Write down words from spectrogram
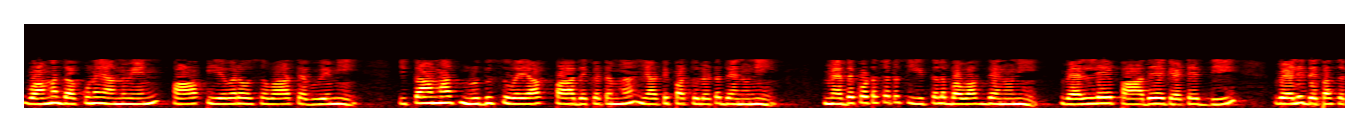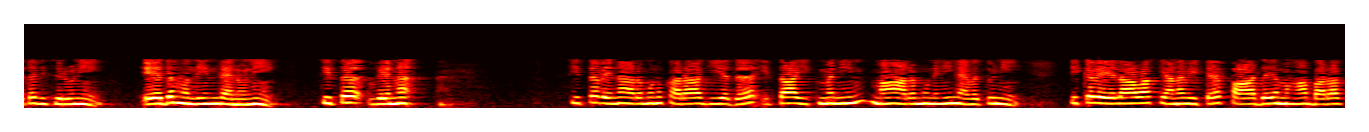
වම දකුණ යනුවෙන් පා පියවර ඔසවා තැබුවෙමි. ඊටමත් මෘදු සුවයක් පා දෙකටම යටිපතුලට දැනුනි. මැද කොටසට සීතල බවක් දැනුනි. වැල්ලේ පාදයේ ගැටෙද්දී වැලි දෙපසට විසිරුනි. එයද හොඳින් දැනුනි. සිත වෙන සිත වෙන අරමුණු කරා ගියද ඊතා ඉක්මනින් මා අරමුණෙහි නැවතුනි. ටික වේලාවක් යන විට පාදය මහා බරක්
